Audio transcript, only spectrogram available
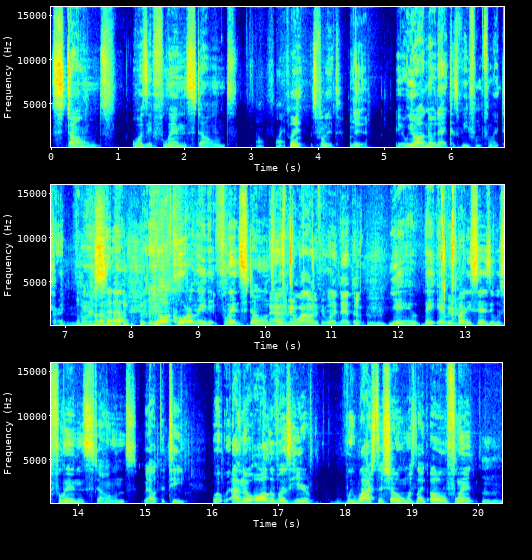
Stones. Or was it Flynn Stones? Oh, Flint. Flint. It's Flint. Yeah. Yeah, we all know that because we from Flint. Y'all correlated Flintstones That would have been wild if it wasn't that though. Mm-hmm. Yeah, they everybody says it was Flintstones without the T. But I know all of us here we watched the show and was like, "Oh, Flint." Mm-hmm.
